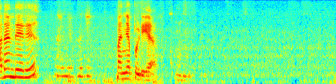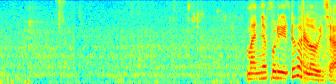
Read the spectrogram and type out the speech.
അതെന്തേര് മഞ്ഞപ്പൊടി. മഞ്ഞപ്പൊടിയാ. മഞ്ഞപ്പൊടി ഇട്ട് വെള്ളം ഒഴിച്ചാ.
